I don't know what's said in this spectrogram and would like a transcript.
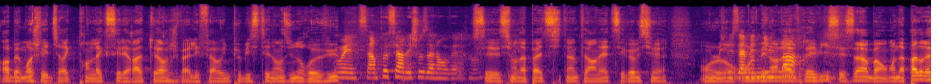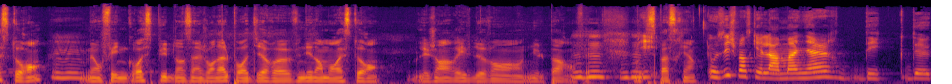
oh ben moi je vais direct prendre l'accélérateur, je vais aller faire une publicité dans une revue. Oui, c'est un peu faire les choses à l'envers. Hein. C'est si on n'a pas de site internet, c'est comme si on le, met dans la vraie vie, c'est ça. Ben, on n'a pas de restaurant, mhm. mais on fait une grosse pub dans un journal pour dire euh, venez dans mon restaurant les gens arrivent devant nulle part en fait. Mhm, mhm. Donc il se passe rien. Aussi, je pense que la manière de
